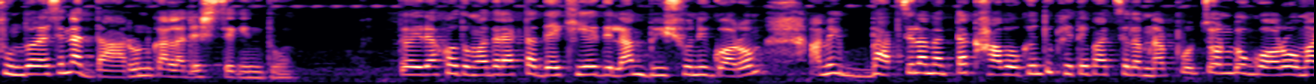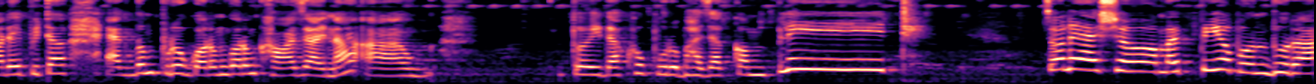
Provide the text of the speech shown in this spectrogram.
সুন্দর এসে না, দারুণ কালার এসছে কিন্তু। তো এই দেখো তোমাদের একটা দেখিয়ে দিলাম, ভীষণই গরম। আমি ভাবছিলাম একটা খাব, কিন্তু খেতে পাচ্ছিলাম না। প্রচণ্ড গরম, আর এই পিঠা একদম পুরো গরম গরম খাওয়া যায় না। তো এই দেখো পুরো ভাজা কমপ্লিট চলে এসো, আমার প্রিয় বন্ধুরা।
